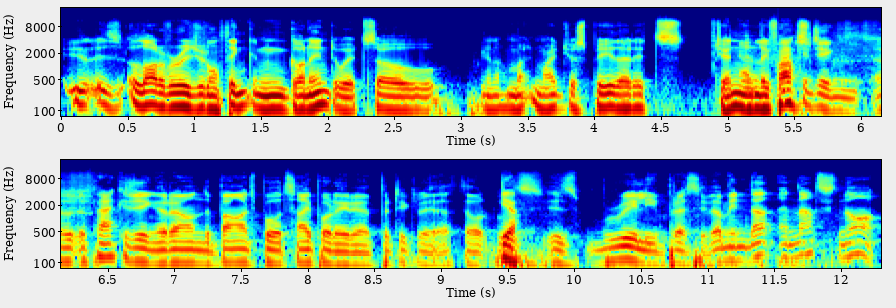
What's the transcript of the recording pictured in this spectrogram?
there's a lot of original thinking gone into it. So you know, might, might just be that it's And genuinely the fast. packaging, uh, the packaging around the bargeboard side pod area, particularly, I thought Yeah. is really impressive. I mean, that and that's not.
